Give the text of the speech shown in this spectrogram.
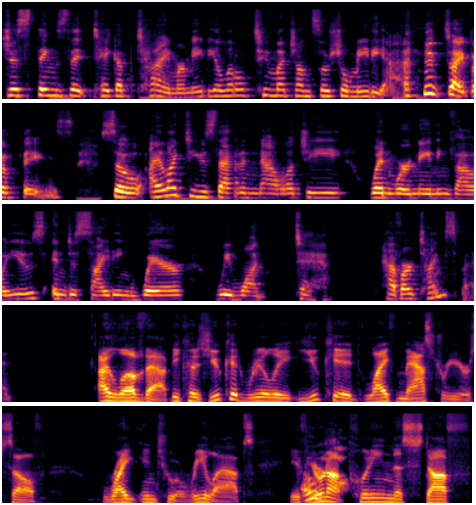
just things that take up time or maybe a little too much on social media type of things. So I like to use that analogy when we're naming values and deciding where we want to ha- have our time spent. I love that because you could really you could life mastery yourself right into a relapse if oh, you're not putting the stuff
